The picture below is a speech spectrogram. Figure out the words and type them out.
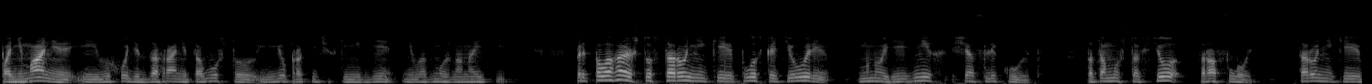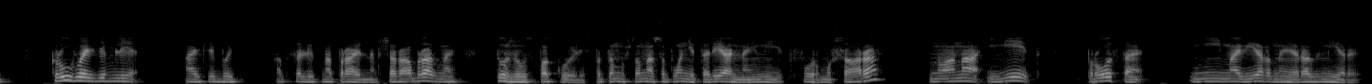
понимания и выходит за грани того, что ее практически нигде невозможно найти. Предполагаю, что сторонники плоской теории, многие из них сейчас ликуют, потому что все срослось. Сторонники круглой Земли, а если быть абсолютно правильным, шарообразной, тоже успокоились, потому что наша планета реально имеет форму шара, но она имеет просто неимоверные размеры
